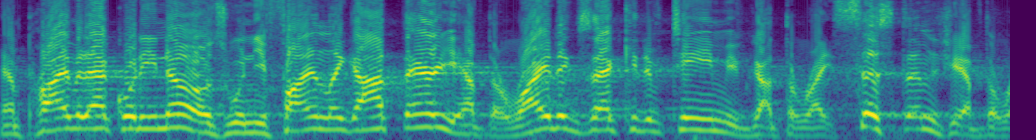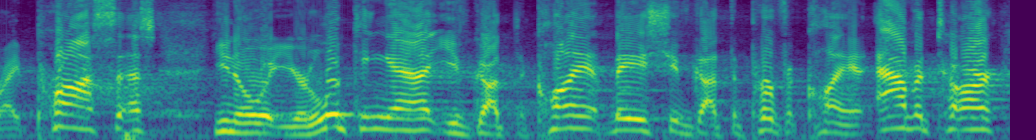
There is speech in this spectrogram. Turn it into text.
And private equity knows when you finally got there, you have the right executive team, you've got the right systems, you have the right process, you know what you're looking at, you've got the client base, you've got the perfect client avatar,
